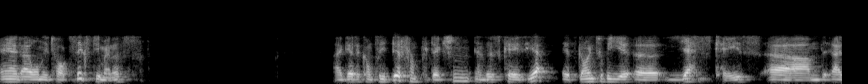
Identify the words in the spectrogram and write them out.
and I only talk 60 minutes. I get a complete different prediction. In this case, yeah, it's going to be a, yes case, um, a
